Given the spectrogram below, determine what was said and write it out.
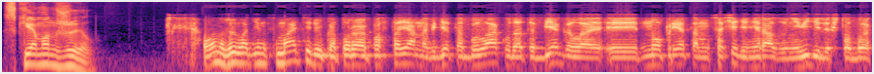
с кем он жил? Он жил один с матерью, которая постоянно где-то была, куда-то бегала, и, но при этом соседи ни разу не видели, чтобы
